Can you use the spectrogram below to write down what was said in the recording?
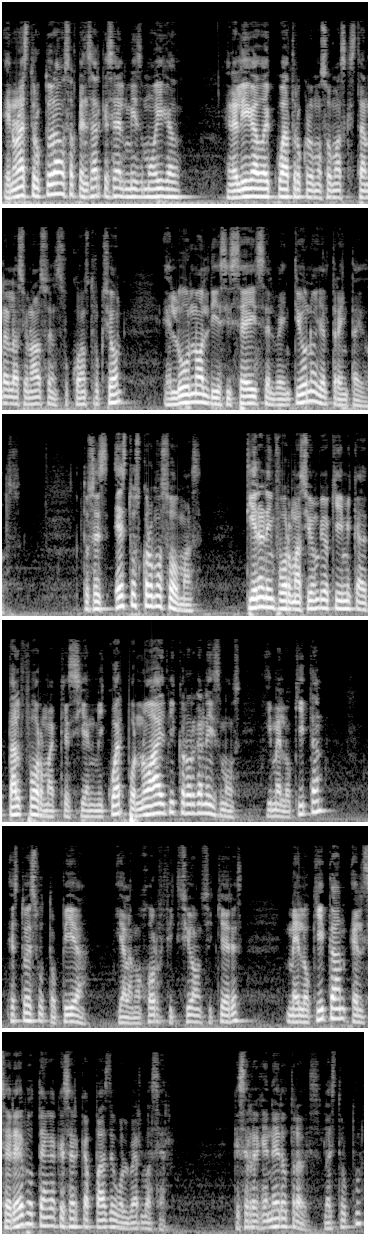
en una estructura vamos a pensar que sea el mismo hígado. En el hígado hay cuatro cromosomas que están relacionados en su construcción, el 1, el 16, el 21 y el 32. Entonces estos cromosomas tienen información bioquímica de tal forma que si en mi cuerpo no hay microorganismos y me lo quitan, esto es utopía y a lo mejor ficción si quieres, me lo quitan, el cerebro tenga que ser capaz de volverlo a hacer, que se regenere otra vez la estructura.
